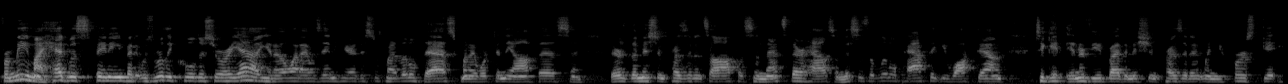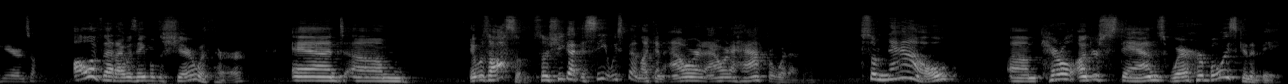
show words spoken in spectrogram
for me, my head was spinning, but it was really cool to show her, yeah, you know, when I was in here, this was my little desk when I worked in the office, and there's the mission president's office, and that's their house, and this is the little path that you walk down to get interviewed by the mission president when you first get here. And so all of that I was able to share with her, and um, it was awesome. So she got to see it. We spent like an hour, an hour and a half, or whatever. So now um, Carol understands where her boy's going to be.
